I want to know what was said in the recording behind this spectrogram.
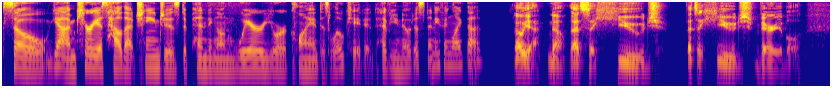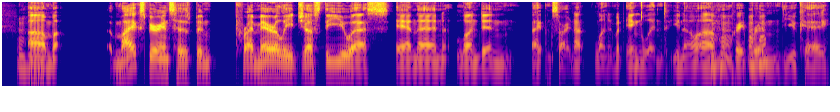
so, yeah, I'm curious how that changes depending on where your client is located. Have you noticed anything like that? Oh yeah, no, that's a huge that's a huge variable. Mm-hmm. Um, my experience has been primarily just the U.S. and then London. I, am sorry, not London, but England. You know, um, mm-hmm. Great mm-hmm. Britain, mm-hmm. the UK,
